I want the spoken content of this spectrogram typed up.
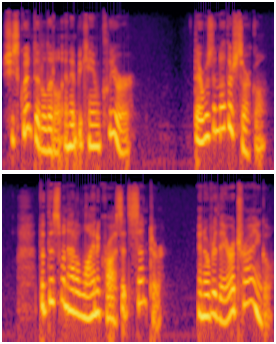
She squinted a little, and it became clearer. There was another circle, but this one had a line across its center, and over there a triangle.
